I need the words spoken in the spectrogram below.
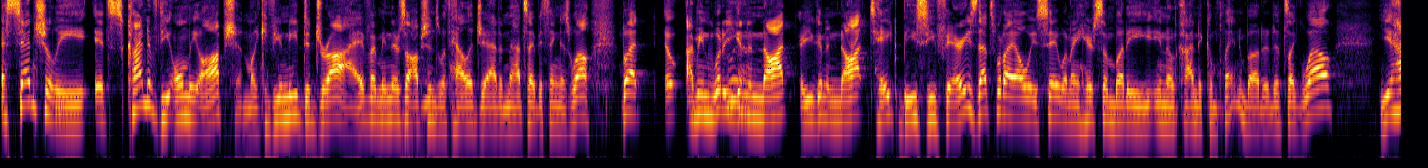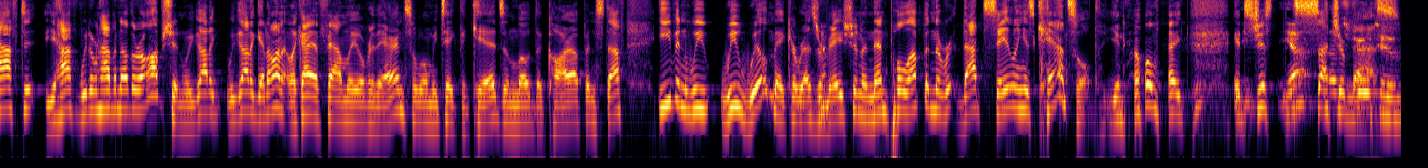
essentially, it's kind of the only option. Like if you need to drive, I mean, there's options with Helijet and that type of thing as well. But I mean, what are you oh, going to not? Are you going to not take BC ferries? That's what I always say when I hear somebody, you know, kind of complain about it. It's like, well, you have to, you have. We don't have another option. We gotta, we gotta get on it. Like I have family over there, and so when we take the kids and load the car up and stuff, even we we will make a reservation yep. and then pull up, and the that sailing is canceled. You know, like it's just yeah, such a mess.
